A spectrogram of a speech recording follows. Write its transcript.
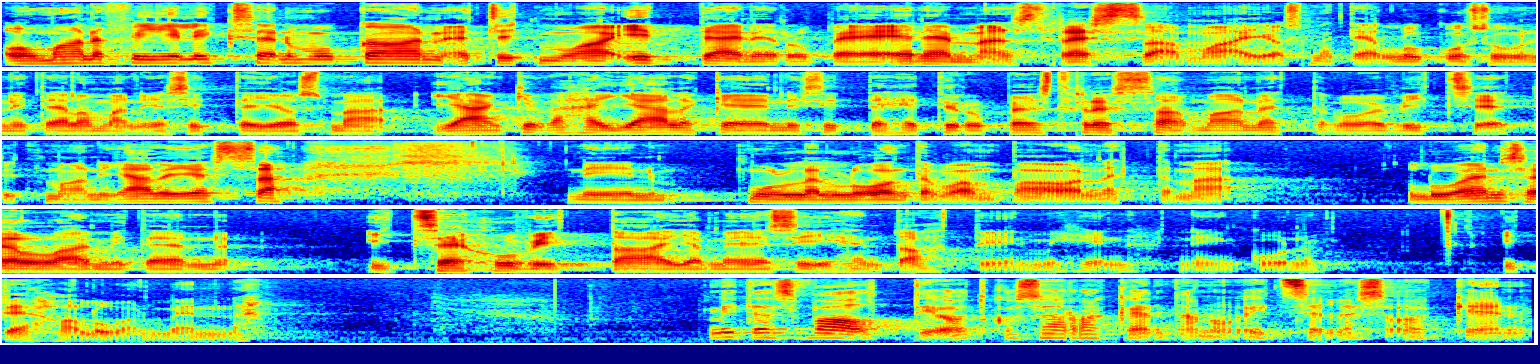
oman fiiliksen mukaan, että sitten mua itseäni rupeaa enemmän stressaamaan, jos mä teen lukusuunnitelman ja sitten jos mä jäänkin vähän jälkeen, niin sitten heti rupeaa stressaamaan, että voi vitsi, että nyt mä oon jäljessä. Niin mulle luontevampaa on, että mä luen sellainen, miten itse huvittaa ja menen siihen tahtiin, mihin niin kun itse haluan mennä. Mitäs Valtti, ootko sä rakentanut itsellesi oikein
